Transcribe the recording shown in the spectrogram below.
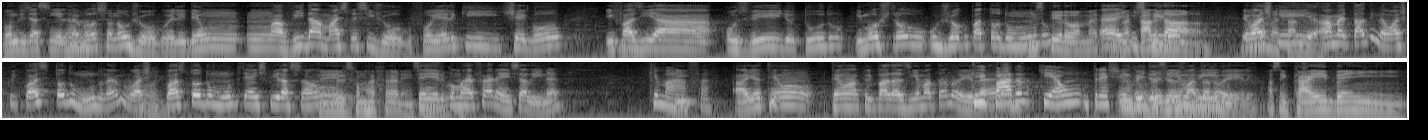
Vamos dizer assim, ele Aham. revolucionou o jogo. Ele deu um- uma vida a mais pra esse jogo. Foi ele que chegou e fazia os vídeos, tudo, e mostrou o, jogo pra todo mundo. Inspirou a met É, metade inspirou. da. Eu Mais acho da que né? a metade não, acho que quase todo mundo, né? Eu acho Foi. que quase todo mundo tem a inspiração. Tem eles como referência. tem ele jogo. como referência ali, né? Que massa. Aí eu tenho, tenho uma clipadazinha matando ele. Clipada, né? que é um trechinho. Um videozinho do matando vídeo. ele. Assim, cair bem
